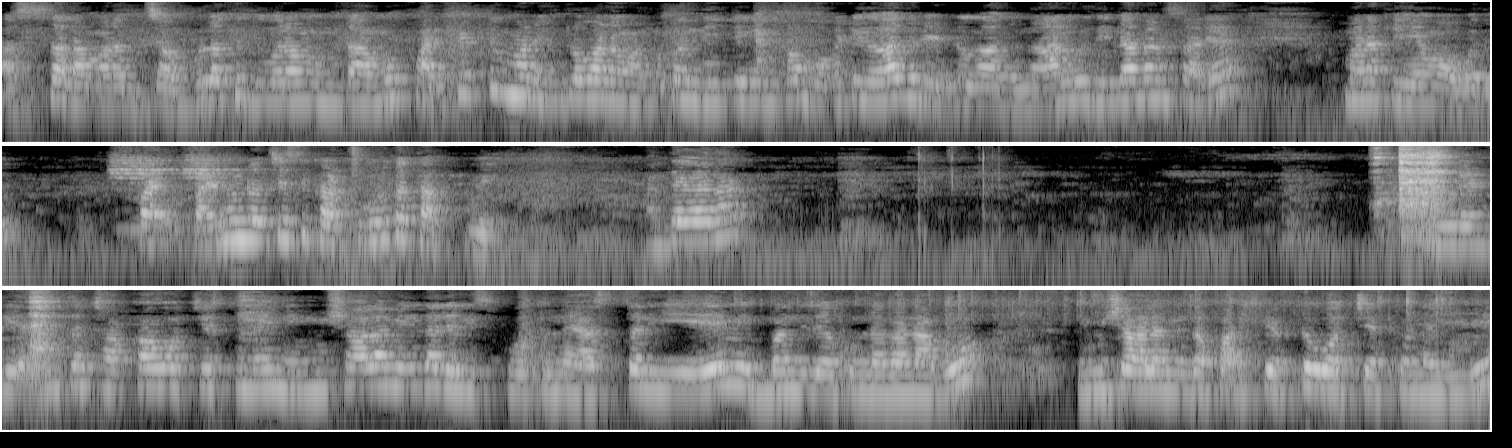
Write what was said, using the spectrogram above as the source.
అస్సలు మన జబ్బులకు దూరం ఉంటాము. పర్ఫెక్ట్గా మన ఇంట్లో మనం వండుకొని తింటే ఇంకా ఒకటి కాదు రెండు కాదు నాలుగు తిన్నా కానీ సరే మనకి ఏమవ్వదు. పై పైనుండి వచ్చేసి ఖర్చు కూడా తక్కువే. అంతే కదా? చూడండి ఎంత చక్కగా వచ్చేస్తున్నాయి. నిమిషాల మీద లెగిసిపోతున్నాయి అస్సలు ఏమి ఇబ్బంది లేకుండా నాకు నిమిషాల మీద పర్ఫెక్ట్గా వచ్చేస్తున్నాయి ఇవి.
